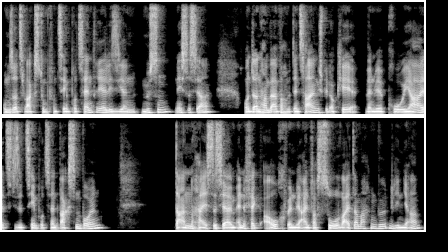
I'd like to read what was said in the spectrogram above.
Umsatzwachstum von 10 Prozent realisieren müssen nächstes Jahr. Und dann haben wir einfach mit den Zahlen gespielt, okay, wenn wir pro Jahr jetzt diese 10 Prozent wachsen wollen, dann heißt es ja im Endeffekt auch, wenn wir einfach so weitermachen würden, linear,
